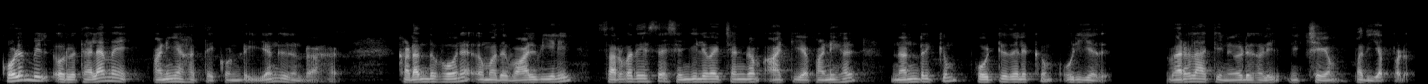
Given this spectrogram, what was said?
கொழும்பில் ஒரு தலைமை பணியகத்தை கொண்டு இயங்குகின்றார்கள். கடந்து போன எமது வாழ்வியலில் சர்வதேச செஞ்சிலுவை சங்கம் ஆற்றிய பணிகள் நன்றிக்கும் போற்றுதலுக்கும் உரியது. வரலாற்றின் ஏடுகளில் நிச்சயம் பதியப்படும்.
